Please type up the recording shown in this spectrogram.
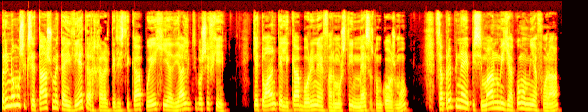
Πριν όμως εξετάσουμε τα ιδιαίτερα χαρακτηριστικά που έχει η αδιάλειπτη προσευχή και το αν τελικά μπορεί να εφαρμοστεί μέσα στον κόσμο, θα πρέπει να επισημάνουμε για ακόμα μία φορά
